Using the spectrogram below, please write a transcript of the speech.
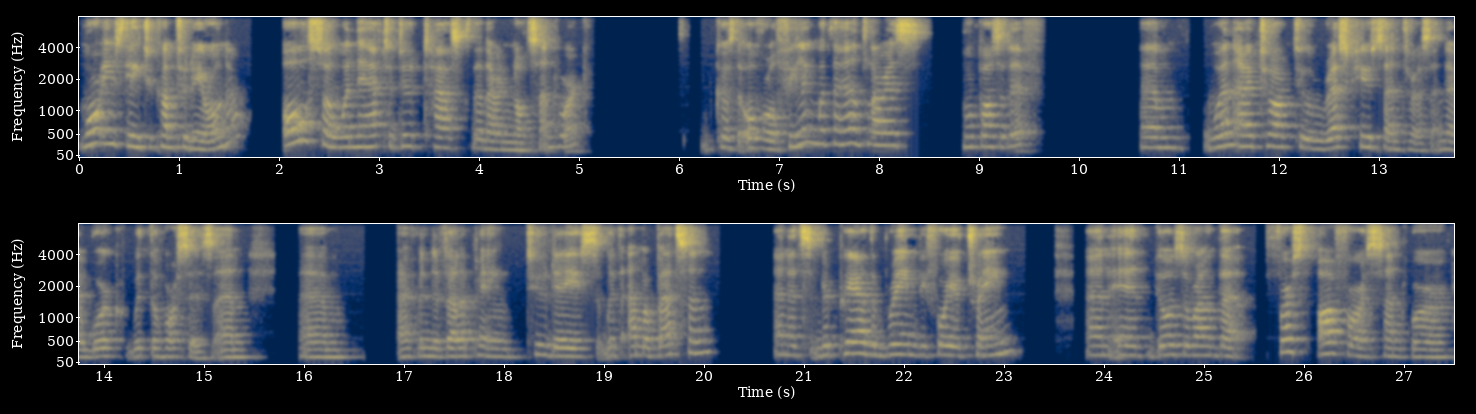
more easily to come to the owner. Also, when they have to do tasks that are not scent work, because the overall feeling with the handler is more positive. Um, when I talk to rescue centers and I work with the horses, and um, I've been developing two days with Emma Batson, and it's repair the brain before you train. And it goes around that first offer scent work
